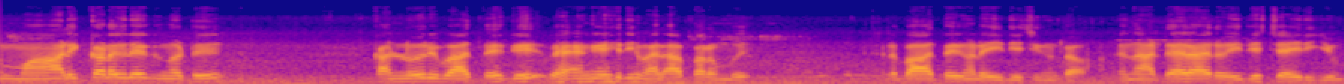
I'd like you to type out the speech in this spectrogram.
മാളിക്കടവിലേക്ക് ഇങ്ങോട്ട് കണ്ണൂർ ഭാഗത്തേക്ക് വേങ്ങേരി മലാപ്പറമ്പ് ഭാഗത്തേക്ക് ഇങ്ങോട്ട് എഴുതി വെച്ചിരിക്കും കേട്ടോ നാട്ടുകാരും എഴുതി വെച്ചായിരിക്കും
